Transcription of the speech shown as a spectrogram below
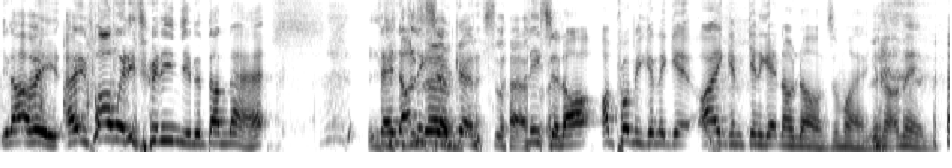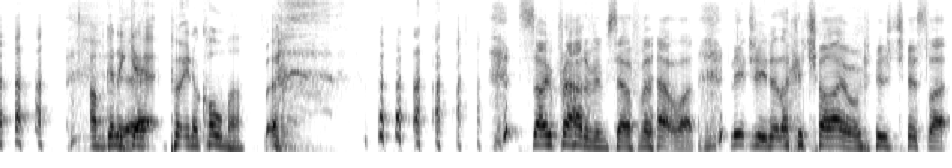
You know what I mean? If I went into an Indian and done that, You Then, uh, listen, getting a slap. listen, I, I'm probably gonna get. I ain't gonna, gonna get no nans, am I? You know what I mean? I'm gonna Yeah. get put in a coma. so proud of himself for that one. Literally looked like a child who's just like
